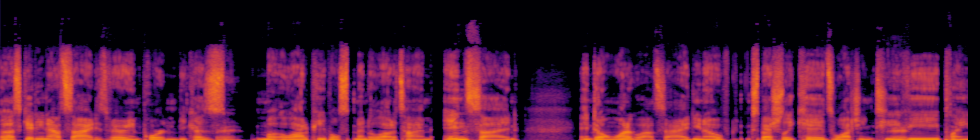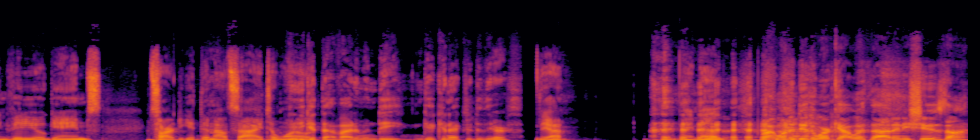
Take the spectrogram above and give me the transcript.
us getting outside is very important because Right. a lot of people spend a lot of time inside and don't want to go outside, you know, especially kids watching TV, playing video games. It's hard to get them outside to want to to get that vitamin D and get connected to the earth. Yeah. Amen. Might want to do the workout without any shoes on.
